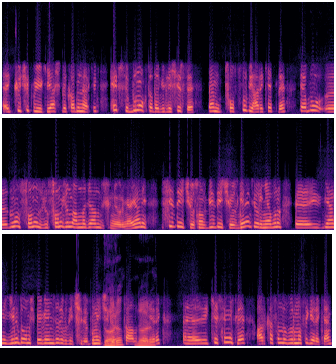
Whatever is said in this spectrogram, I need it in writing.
e, küçük büyük yaşlı kadın erkek hepsi bu noktada birleşirse ben toplu bir hareketle ya bu e, bunun sonucu, sonucunun alınacağını düşünüyorum ya. Yani siz de içiyorsunuz, biz de içiyoruz. Gene diyorum ya bunu e, yani yeni doğmuş bebeğimize de biz içi, bunu içiriyoruz Doğru, sağlıklı doğru. diyerek. E, kesinlikle arkasında durması gereken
